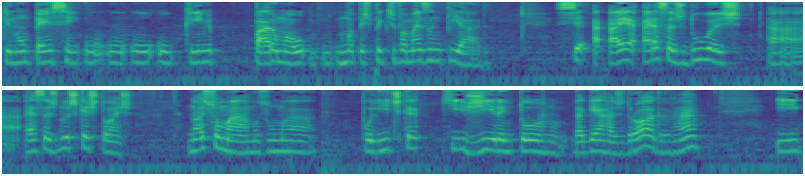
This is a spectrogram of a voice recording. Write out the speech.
que não pensem o, o, o crime para uma, uma perspectiva mais ampliada. Se a, a essas duas a essas duas questões nós somarmos uma política que gira em torno da guerra às drogas, né? E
